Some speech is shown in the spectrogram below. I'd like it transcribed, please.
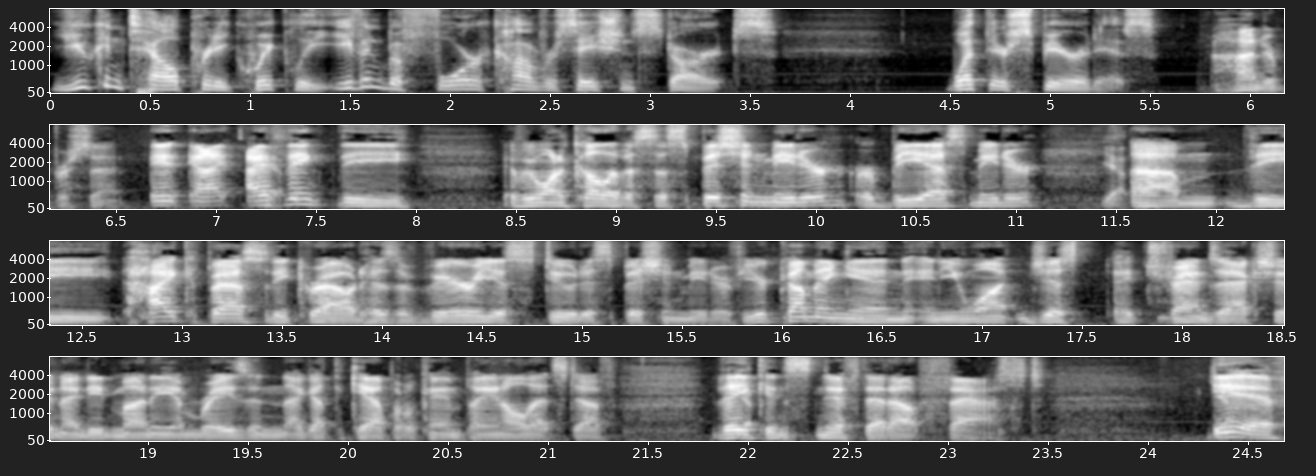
you can tell pretty quickly, even before conversation starts, what their spirit is. Hundred percent. And I, I think the, if we want to call it a suspicion meter or BS meter, yeah. um, the high capacity crowd has a very astute suspicion meter. If you're coming in and you want just a transaction, I need money, I'm raising, I got the capital campaign, all that stuff, they yep. can sniff that out fast. Yep. If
